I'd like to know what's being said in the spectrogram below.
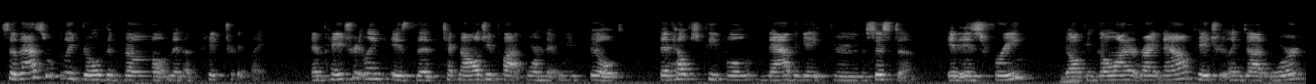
So that's what really drove the development of Patriot Link. And Patriot Link is the technology platform that we've built that helps people navigate through the system. It is free. Y'all can go on it right now, patriotlink.org.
